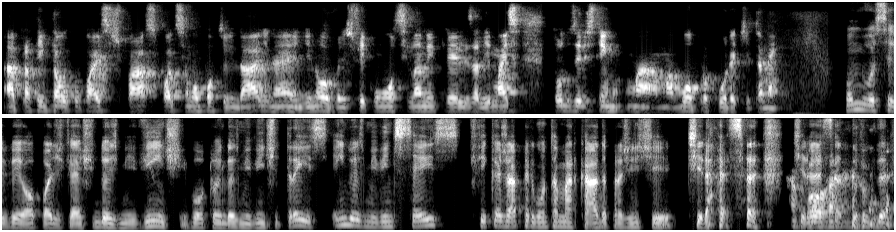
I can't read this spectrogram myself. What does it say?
ah, para tentar ocupar esse espaço pode ser uma oportunidade, né? De novo, eles ficam oscilando entre eles ali, mas todos eles têm uma, uma boa procura aqui também como você vê o podcast em 2020 e voltou em 2023, em 2026 fica já a pergunta marcada para a gente tirar essa, tirar essa dúvida.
